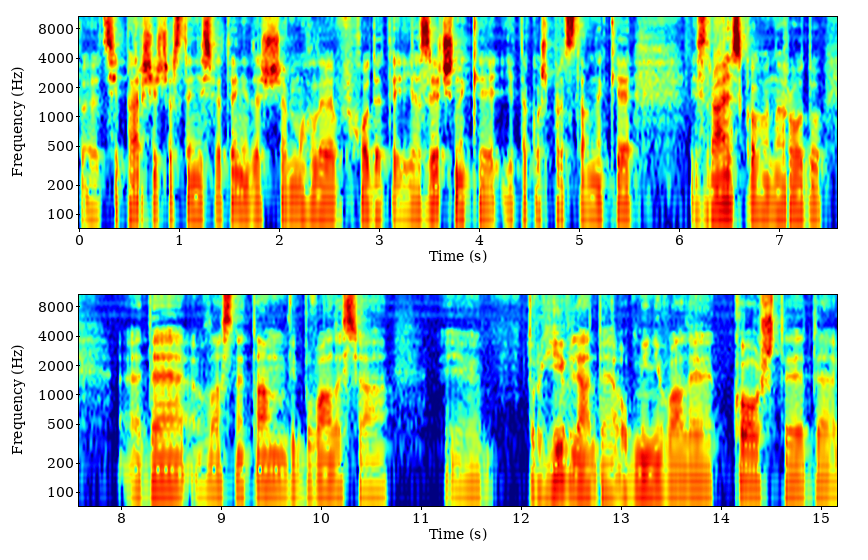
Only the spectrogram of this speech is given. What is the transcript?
в цій першій частині святині, де ще могли входити і язичники, і також представники ізраїльського народу, е, де, власне, там відбувалася торгівля, де обмінювали кошти, де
